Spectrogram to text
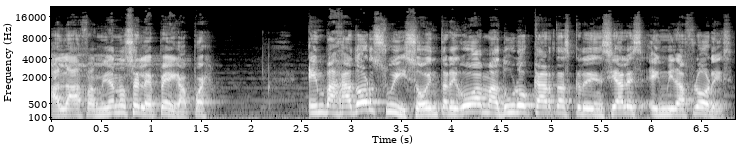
a la familia no se le pega, pues. Embajador suizo entregó a Maduro cartas credenciales en Miraflores.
